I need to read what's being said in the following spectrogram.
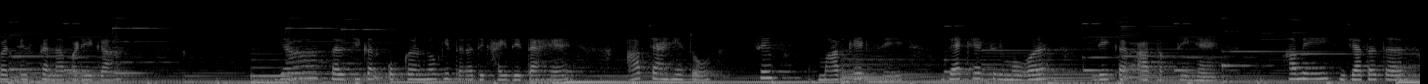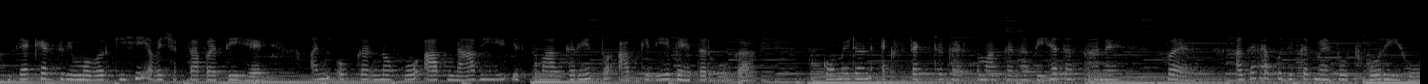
परचेस करना पड़ेगा। यह सर्जिकल उपकरणों की तरह दिखाई देता है। आप चाहें तो सिर्फ़ मार्केट से ब्लैक हेड्स रिमूवर लेकर आ सकते हैं। हमें ज़्यादातर ब्लैक हेड्स रिमूवर की ही आवश्यकता पड़ती है। अन्य उपकरणों को आप ना भी इस्तेमाल करें तो आपके लिए बेहतर होगा। कॉमेडोन एक्सट्रैक्टर का इस्तेमाल करना बेहद आसान है, पर अगर आपको दिक्कत महसूस हो रही हो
